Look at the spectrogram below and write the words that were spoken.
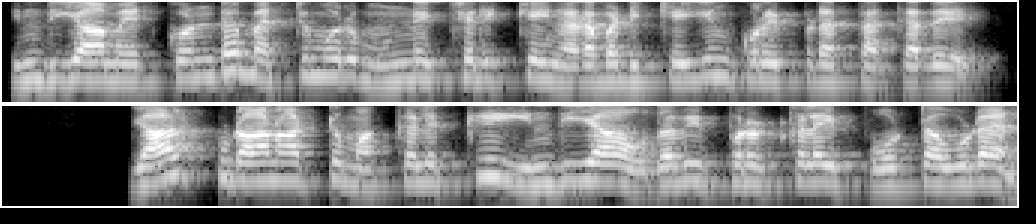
இந்தியா மேற்கொண்ட மற்றொரு முன்னெச்சரிக்கை நடவடிக்கையும் குறிப்பிடத்தக்கது. யாழ் குடாநாட்டு மக்களுக்கு இந்தியா உதவிப் பொருட்களை போட்டவுடன்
